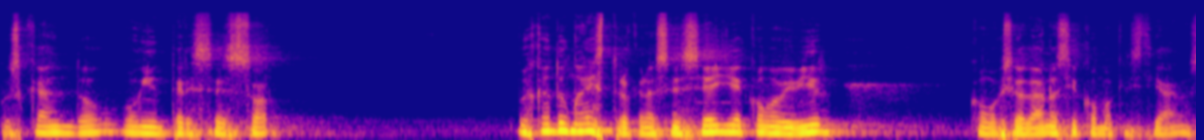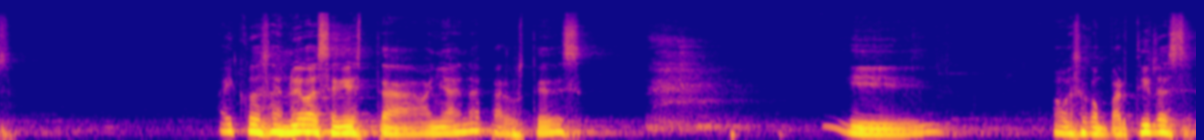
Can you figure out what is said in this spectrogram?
buscando un intercesor, buscando un maestro que nos enseñe cómo vivir como ciudadanos y como cristianos. Hay cosas nuevas en esta mañana para ustedes y vamos a compartirlas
